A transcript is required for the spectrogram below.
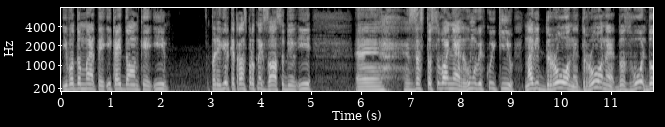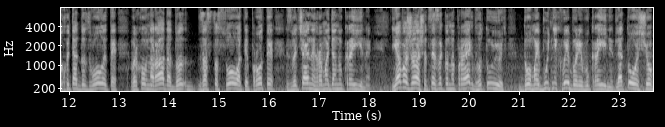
і водомети, і кайданки, і перевірки транспортних засобів, і е, застосування гумових куйків, навіть дрони. Дрони дозволь, до, хочуть дозволити Верховна Рада до, застосовувати проти звичайних громадян України. Я вважаю, що цей законопроект готують до майбутніх виборів в Україні для того, щоб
